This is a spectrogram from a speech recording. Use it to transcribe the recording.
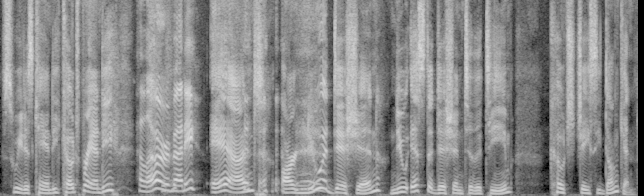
sweetest candy, Coach Brandy. Hello, everybody. and our new addition, newest addition to the team, Coach JC Duncan.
